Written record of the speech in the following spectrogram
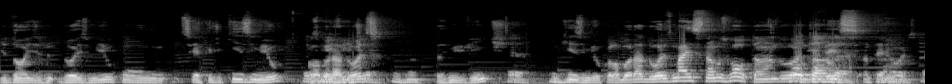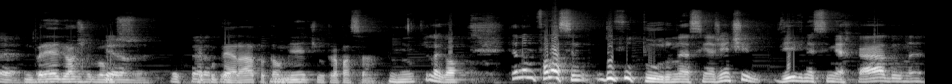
de dois, 2000 com cerca de 15 mil 2020, colaboradores, é. Uhum. 2020, É. com 15 mil colaboradores, mas estamos voltando, Voltando, a níveis é. anteriores. É. Em breve eu acho que vamos? Recupera recuperar totalmente e ultrapassar. Uhum, que legal. Eu não falar assim do futuro, né? Assim, a gente vive nesse mercado, né?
